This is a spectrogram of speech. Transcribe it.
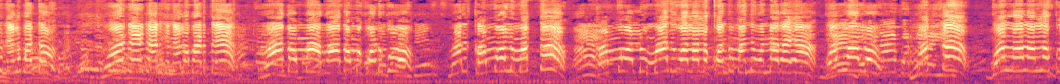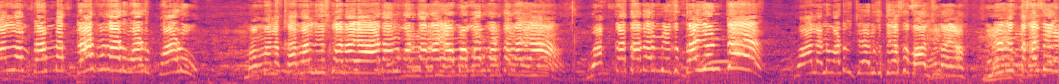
నిలబడ్డాం. ఓటేయడానికి నిలబడితే రాదమ్మ రాదమ్మ కొడుకు మరి కమ్మోళ్ళు మొత్తం కమ్మోళ్ళు మాది గొల్లలో కొంతమంది ఉన్నారయ్యా గొల్లాలో మొత్తం గొల్లాలలో గొల్లం బ్రహ్మ డాక్టర్ గారు వాడు వాడు మమ్మల్ని కర్రలు తీసుకొని ఆడవాళ్ళు కొడతారయ్యా మగవాళ్ళు కొడతారయ్యా ఒక్కతనం మీకు దయ ఉంటే వాళ్ళని మటుకు జైలుకు తీసుకోవాల్సినయ్యా మేము ఇంతకంటే ఏం చెప్పలే. మేము ఓటేయాలా మూడు గంట ఐదు గంట ఆరు ఏడింటి నుంచి నిలబడమయ్యా మేము ఇంతవరకు ఓటేయాలా మేము ఓటేయడానికి వచ్చినాం ఈ నా కొడుకులు ఎట్లా చేస్తారని మీకు పుణ్యం ఉండద్ది వాళ్ళని మటుకు ఈ ఊర్లో నుంచి కమ్మాలి ఓట్లు తీసుకోపోతే మేము ఓట్లేస్తాం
